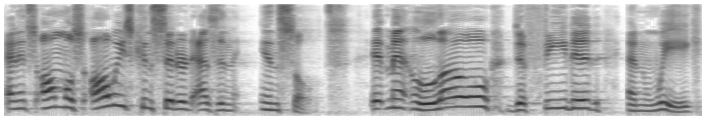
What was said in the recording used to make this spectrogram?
and it's almost always considered as an insult. It meant low, defeated, and weak.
